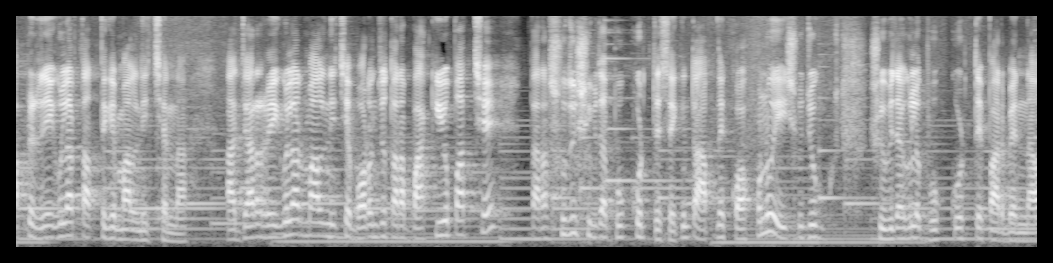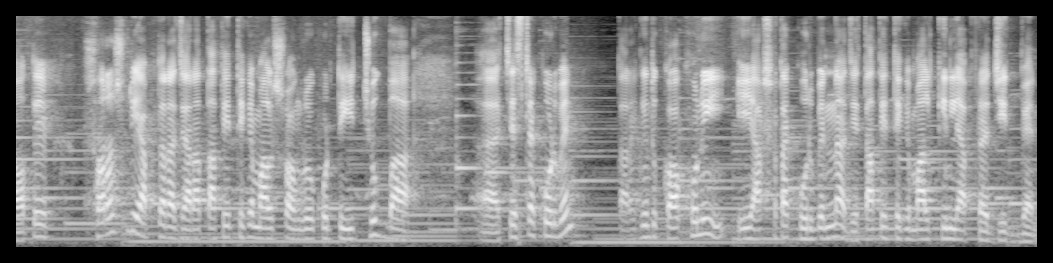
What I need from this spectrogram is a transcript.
আপনি রেগুলার তার থেকে মাল নিচ্ছেন না। আর যারা রেগুলার মাল নিচ্ছে, বরঞ্চ তারা বাকিও পাচ্ছে, তারা সুযোগ সুবিধা বুক করতেছে। কিন্তু আপনি কখনো এই সুযোগ সুবিধাগুলো বুক করতে পারবেন না। অতএব সরাসরি আপনারা যারা তাদের থেকে মাল সংগ্রহ করতে ইচ্ছুক বা চেষ্টা করবেন, তারা কিন্তু কখনোই এই আশাটা করবেন না যে তাদের থেকে মাল কিনলে আপনারা জিতবেন।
